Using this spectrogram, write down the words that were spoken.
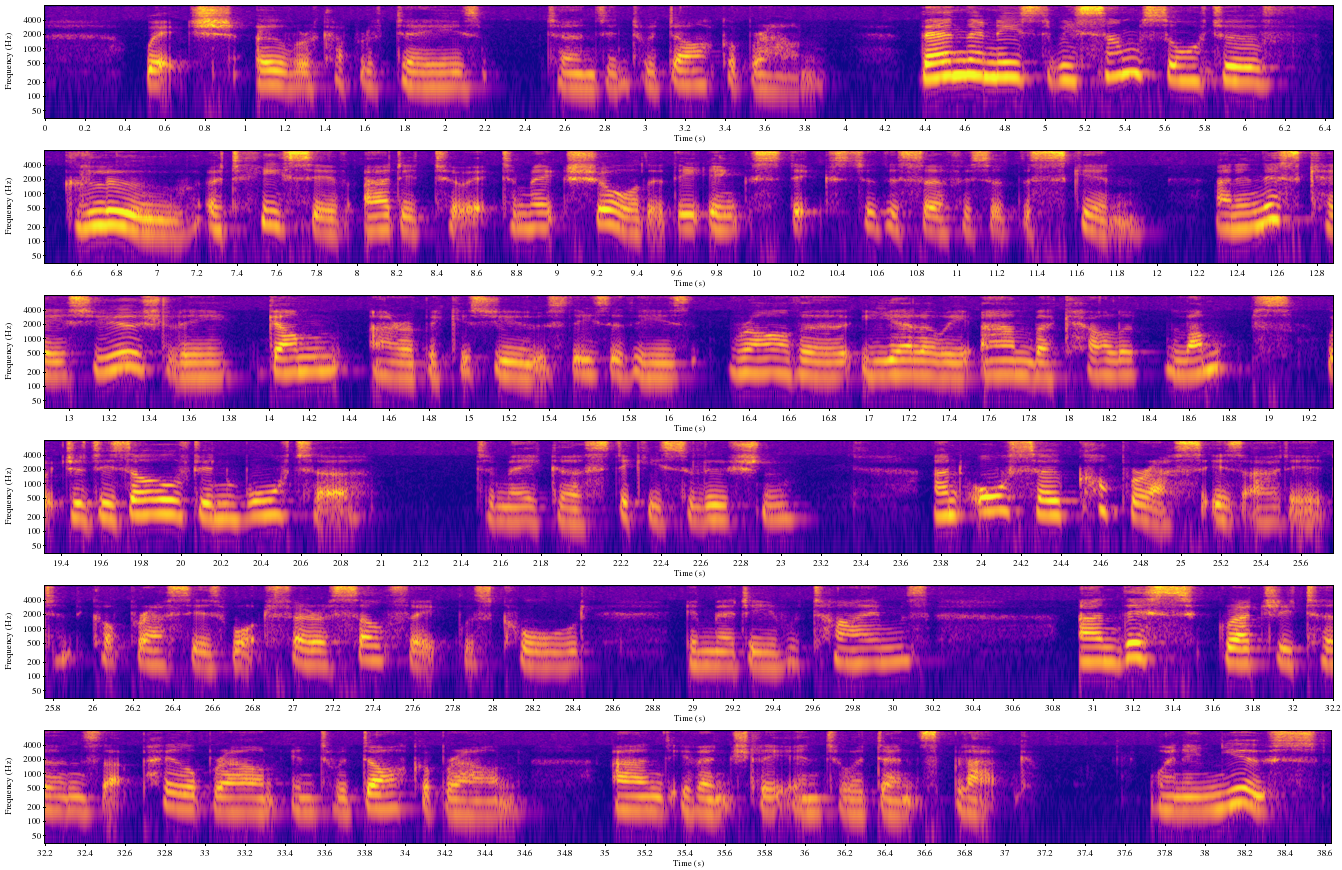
which over a couple of days turns into a darker brown. Then there needs to be some sort of glue, adhesive added to it to make sure that the ink sticks to the surface of the skin. And in this case, usually gum arabic is used. These are these rather yellowy amber coloured lumps, which are dissolved in water to make a sticky solution. And also copperas is added. Copperas is what ferrous sulfate was called in medieval times. And this gradually turns that pale brown into a darker brown and eventually into a dense black. When in use,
